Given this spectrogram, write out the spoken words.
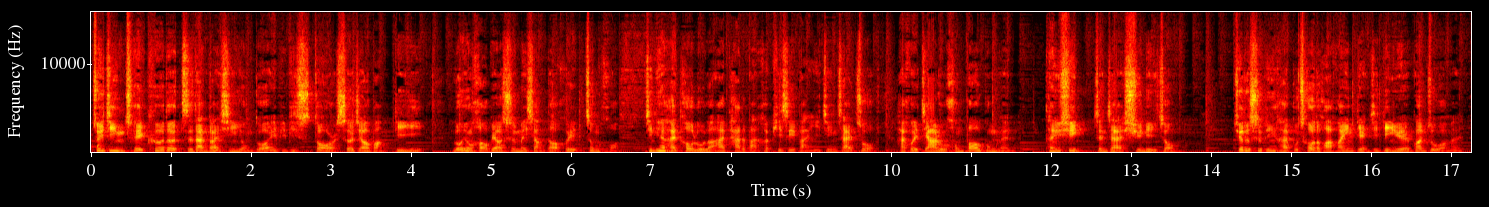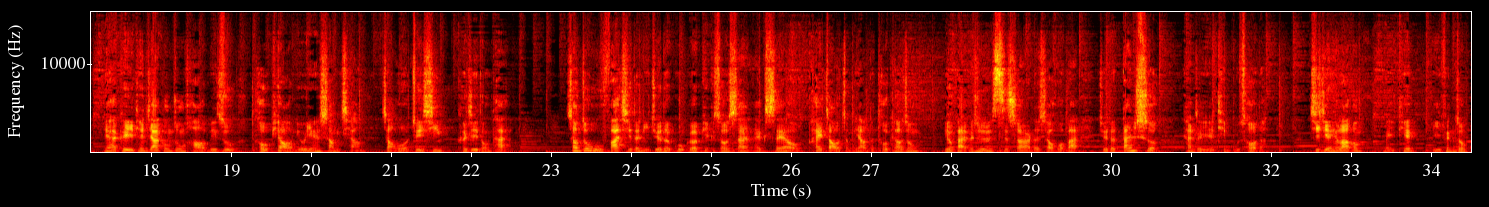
最近锤科的子弹短信勇夺 App Store 社交榜第一。罗永浩表示，没想到会这么火。今天还透露了 iPad 版和 PC 版已经在做，还会加入红包功能。腾讯正在蓄力中。觉得视频还不错的话，欢迎点击订阅关注我们。你还可以添加公众号 Vizu 投票留言上墙，掌握最新科技动态。上周五发起的“你觉得谷歌 Pixel 3 XL 拍照怎么样的”投票中，有百分之四十二的小伙伴觉得单摄看着也挺不错的。极简又拉风，每天一分钟。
